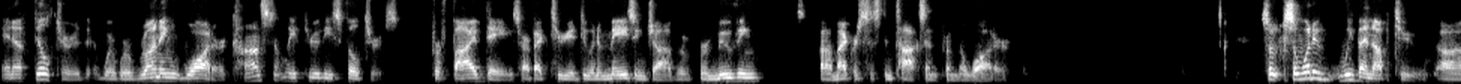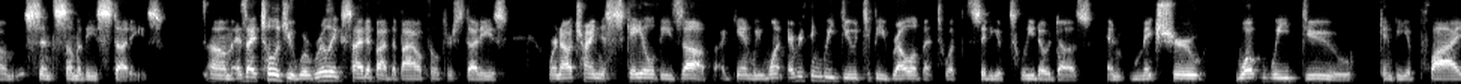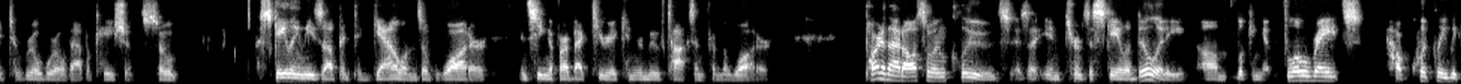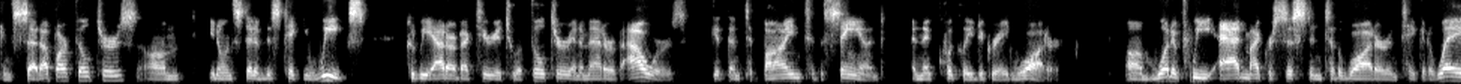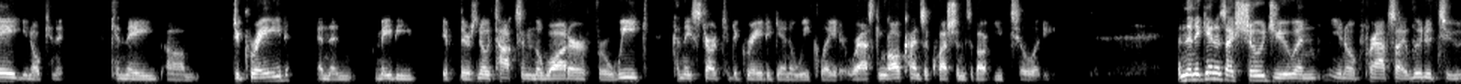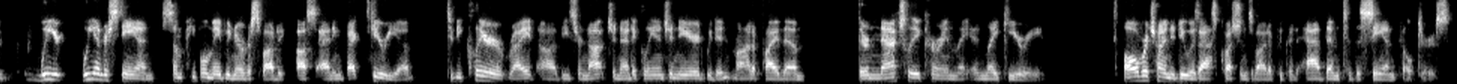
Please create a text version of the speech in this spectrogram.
in a filter where we're running water constantly through these filters for five days, our bacteria do an amazing job of removing uh, microcystin toxin from the water. So, so what have we been up to um, since some of these studies? Um, as I told you, we're really excited by the biofilter studies. We're now trying to scale these up. Again, we want everything we do to be relevant to what the city of Toledo does and make sure what we do can be applied to real world applications. So scaling these up into gallons of water and seeing if our bacteria can remove toxin from the water. Part of that also includes, as a, in terms of scalability, um, looking at flow rates, how quickly we can set up our filters. Um, you know, instead of this taking weeks, could we add our bacteria to a filter in a matter of hours, get them to bind to the sand and then quickly degrade water? Um, what if we add microcystin to the water and take it away? You know, can it can they um, degrade and then maybe if there's no toxin in the water for a week, can they start to degrade again a week later? We're asking all kinds of questions about utility. And then again, as I showed you, and you know, perhaps I alluded to, we we understand some people may be nervous about us adding bacteria. To be clear, right? Uh, these are not genetically engineered. We didn't modify them. They're naturally occurring in, Lake Erie. All we're trying to do is ask questions about if we could add them to the sand filters.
